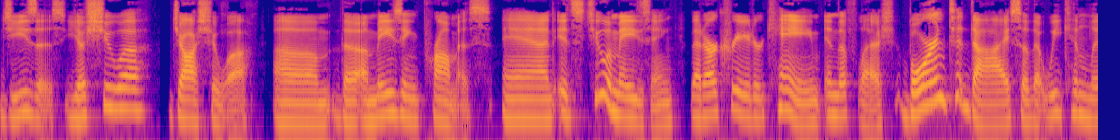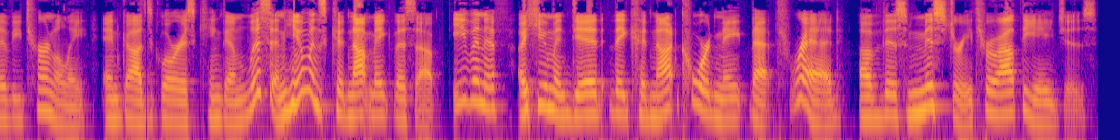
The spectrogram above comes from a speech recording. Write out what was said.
Jesus, Yeshua, Joshua um, the amazing promise. And it's too amazing that our Creator came in the flesh, born to die so that we can live eternally in God's glorious kingdom. Listen, humans could not make this up. Even if a human did, they could not coordinate that thread of this mystery throughout the ages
